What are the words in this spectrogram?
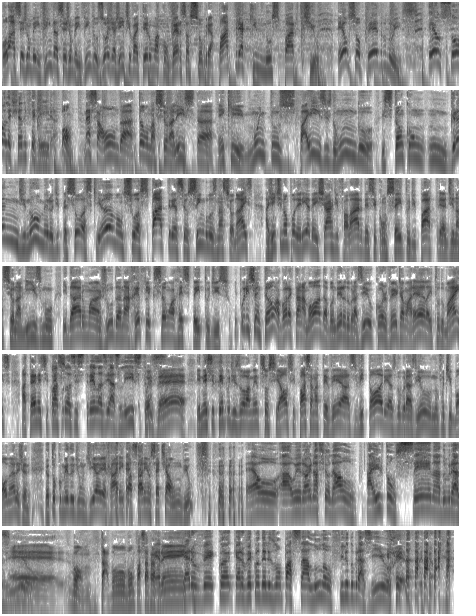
Olá, sejam bem-vindas, sejam bem-vindos. Hoje a gente vai ter uma conversa sobre a pátria que nos partiu. Eu sou Pedro Luiz. Eu sou Alexandre Ferreira. Bom, nessa onda tão nacionalista em que muitos países do mundo estão com um grande número de pessoas que amam suas pátrias, seus símbolos nacionais, a gente não poderia deixar de falar desse conceito de pátria, de nacionalismo e dar uma ajuda na reflexão a respeito disso. E por isso então, agora que tá na moda a bandeira do Brasil, cor verde e amarela e tudo mais, até nesse Com tempo... as suas estrelas e as listras. Pois é, e nesse tempo de isolamento social se passa na TV as vitórias do Brasil no futebol, não é, Alexandre? Eu tô com medo de um dia errarem e passarem o 7 a 1 viu? é o, a, o herói nacional Ayrton Senna do Brasil. É, bom, tá bom, vamos passar pra quero, frente. Quero ver, quero ver quando eles vão passar Lula, o filho do Brasil.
